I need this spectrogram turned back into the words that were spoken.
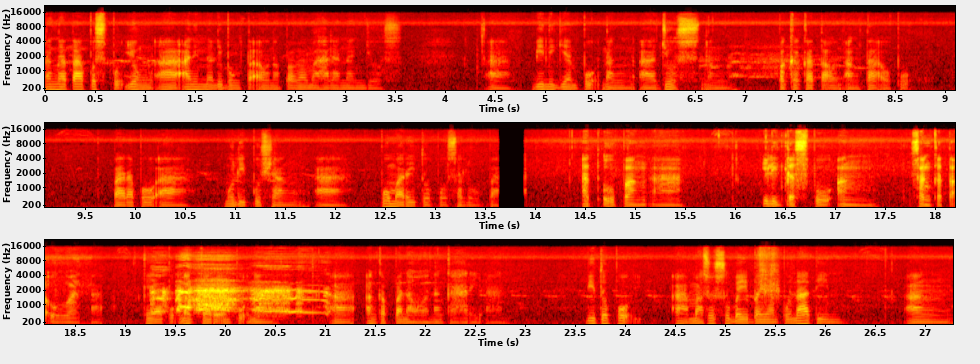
nang natapos po yung ah, anim na libong taon ng pamamahala ng Diyos, ah, binigyan po ng ah, Diyos ng pagkakataon ang tao po para po ah, muli po siyang ah, pumarito po sa lupa at upang ah, iligtas po ang sangkatauhan. Kaya po nagkaroon po ng ah, ang kapanahon ng kaharian. Dito po ah, masusubaybayan po natin ang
